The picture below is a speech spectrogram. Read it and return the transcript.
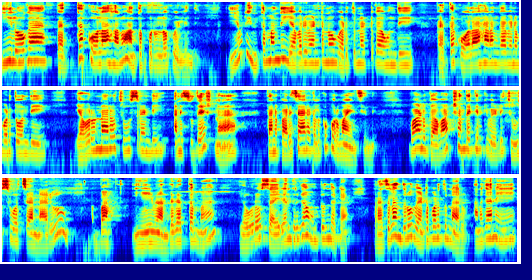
ఈలోగా పెద్ద కోలాహలం అంతఃపురంలోకి వెళ్ళింది. ఏమిటి ఇంతమంది ఎవరి వెంటనో పడుతున్నట్టుగా ఉంది? పెద్ద కోలాహలంగా వినబడుతోంది. ఎవరున్నారో చూసిరండి అని సుదేష్ణ తన పరిచారకులకు పురమాయించింది. వాళ్ళు గవాక్షం దగ్గరికి వెళ్ళి చూసి వచ్చన్నారు. అబ్బా ఏమి అందగత్తమ్మా? ఎవరో సైరేంద్రగా ఉంటుందట. ప్రజలందరూ వెంటబడుతున్నారు. అనగానే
